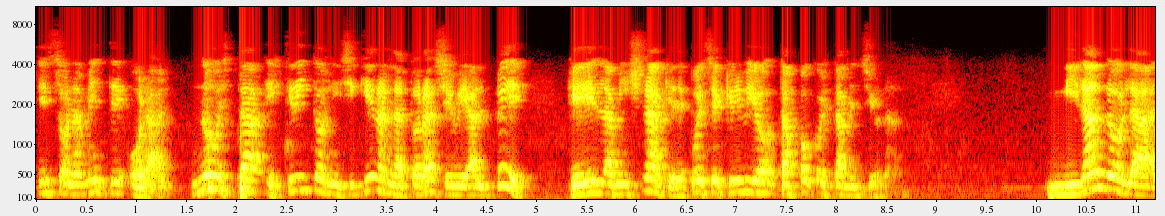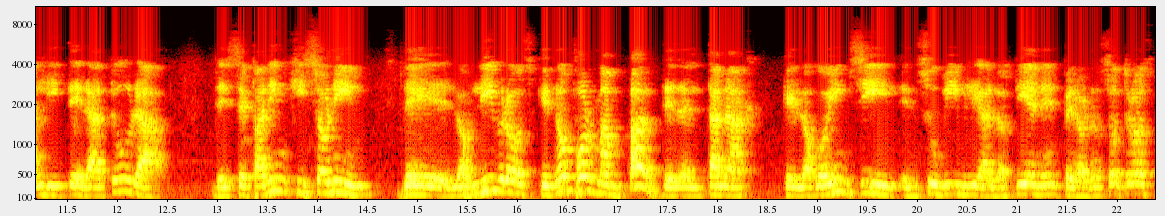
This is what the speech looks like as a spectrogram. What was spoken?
Es solamente oral. No está escrito ni siquiera en la Torah lleve al P, que es la Mishnah que después se escribió, tampoco está mencionado. Mirando la literatura de Sefarim Hisonim, de los libros que no forman parte del Tanaj, que los Goim sí en su Biblia los tienen, pero nosotros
